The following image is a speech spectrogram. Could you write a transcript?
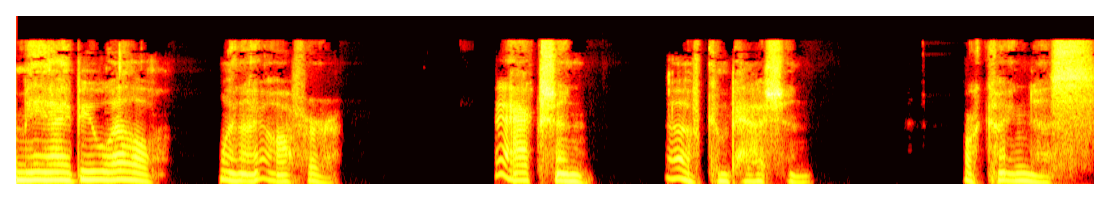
May I be well when I offer action of compassion or kindness.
